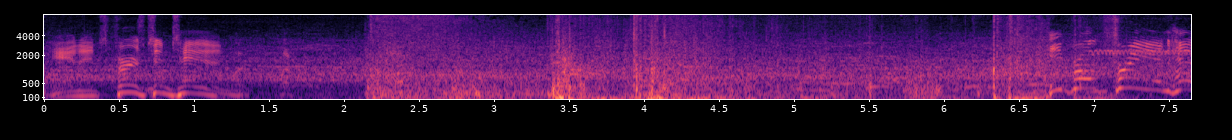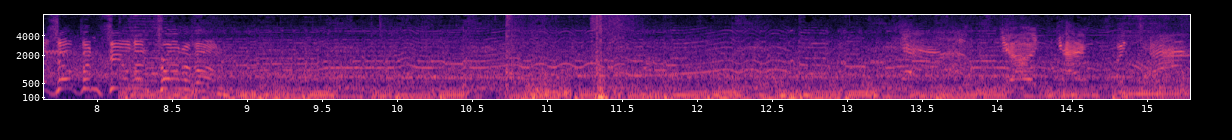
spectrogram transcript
And it's first and ten. He broke free and has open field in front of him. Well,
